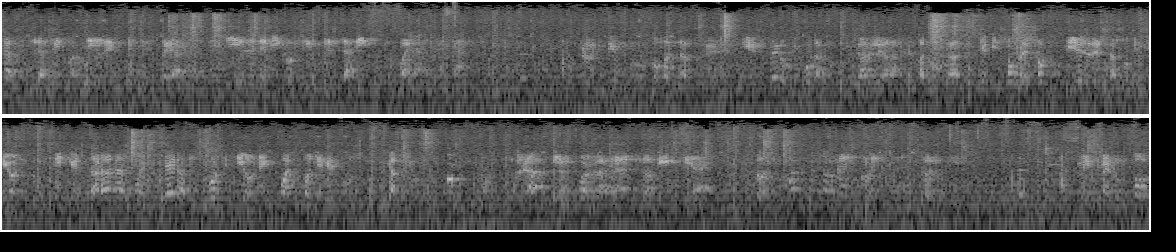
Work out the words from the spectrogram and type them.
sabes, la situación es desesperada y el enemigo siempre está listo para atacar. Lo entiendo, comandante, y espero que pueda comunicarle a la jefatura que mis hombres son fieles a su misión y que estarán a su entera disposición en cuanto lleguemos. Cambio. Gracias por la gran noticia. ¿Con cuántos hombres cuentas, coronel? Mi pelotón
